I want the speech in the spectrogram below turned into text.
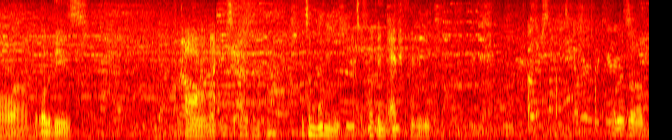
Oh wow, one of these. Oh, like it's a movie movie. It's a fucking action figure. Dude. Oh, there's some put together over here. There's um.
